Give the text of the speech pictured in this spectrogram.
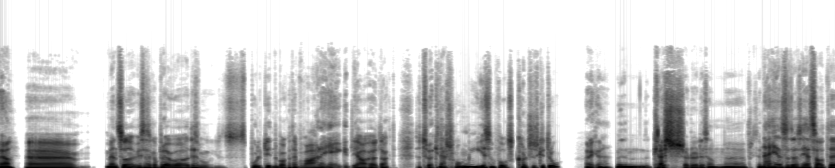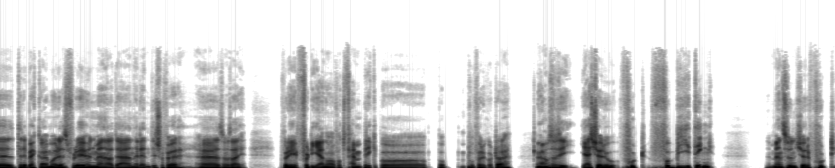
Ja. Eh, Men så hvis jeg skal prøve å liksom, spole tiden tilbake og tenke på hva er det egentlig jeg har ødelagt, så tror jeg ikke det er så mye som folk kanskje skulle tro. Er det ikke det? Men krasjer du, liksom? eh? Nei, altså, jeg sa til, til Rebekka i morges, fordi hun mener at jeg er en elendig sjåfør. Eh, som jeg sa, fordi, fordi jeg nå har fått fem prikker på, på, på førerkortet. Ja. Og så sier jeg kjører jo fort forbi ting, mens hun kjører fort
